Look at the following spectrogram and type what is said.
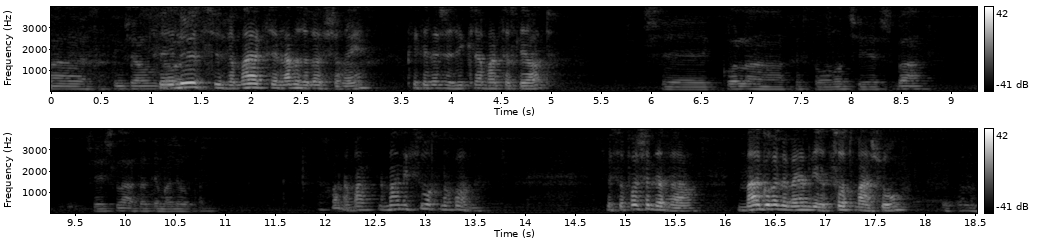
היחסים שלנו זה לא אפשרי. ומה יצא, למה זה לא אפשרי? כי כדי שזה יקרה, מה צריך להיות? שכל החסרונות שיש בה, שיש לה, אתה תמלא אותם. נכון, אמר, אמר ניסוח נכון. בסופו של דבר, מה גורם לבן אדם לרצות משהו חסרונות.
